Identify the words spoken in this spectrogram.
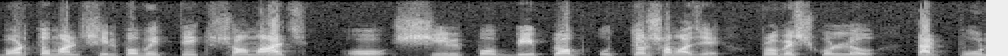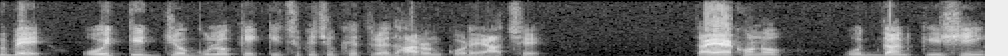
বর্তমান শিল্পভিত্তিক সমাজ ও শিল্প বিপ্লব উত্তর সমাজে প্রবেশ করলেও তার পূর্বে ঐতিহ্যগুলোকে কিছু কিছু ক্ষেত্রে ধারণ করে আছে। তাই এখনও উদ্যান কৃষি,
